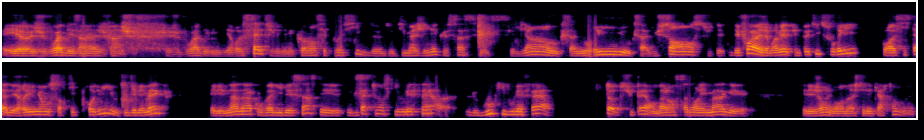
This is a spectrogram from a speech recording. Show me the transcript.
Et euh, je vois des, enfin, je, vois des, recettes, je me dis mais comment c'est possible d'imaginer que ça c'est bien ou que ça nourrit ou que ça a du sens? Des, des fois j'aimerais bien être une petite souris pour assister à des réunions de sortie de produits où tu dis les mecs, et les nanas qui ont validé ça, c'était exactement ce qu'ils voulaient faire, le goût qu'ils voulaient faire. Top, super, on balance ça dans les mags et et les gens ils vont en acheter des cartons.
